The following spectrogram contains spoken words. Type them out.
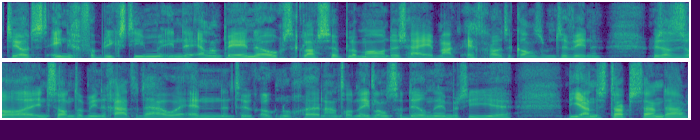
Toyota is het enige fabrieksteam in de LMP in de hoogste klasse Le Mans. Dus hij maakt echt grote kans om te winnen. Dus dat is wel interessant om in de gaten te houden. En natuurlijk ook nog een aantal Nederlandse deelnemers die, die aan de start staan daar.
